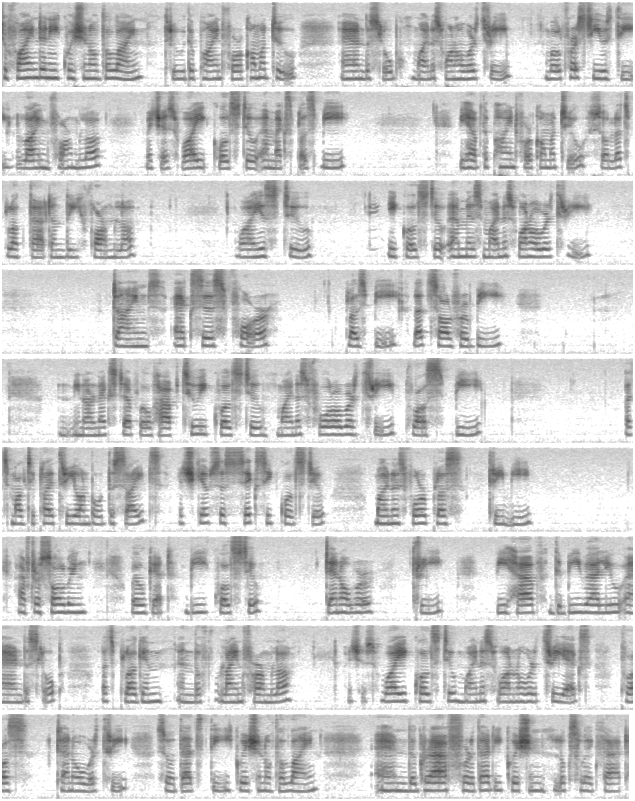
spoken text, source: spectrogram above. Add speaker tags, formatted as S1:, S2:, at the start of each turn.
S1: to find an equation of the line through the point 4 comma 2 and the slope minus 1 over 3 we'll first use the line formula which is y equals to mx plus b. We have the point 4 comma 2 so let's plug that in the formula. y is 2 equals to m is minus 1 over 3 times x is 4 plus b. Let's solve for b. In our next step, we'll have 2 equals to minus 4 over 3 plus b. Let's multiply 3 on both the sides, which gives us 6 equals to minus 4 plus 3b. After solving, we'll get b equals to 10 over 3 we have the b value and the slope let's plug in in the line formula which is y equals to minus 1 over 3x plus 10 over 3 so that's the equation of the line. And the graph for that equation looks like that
